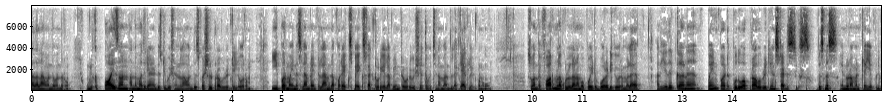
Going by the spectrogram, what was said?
அதெல்லாம் வந்து வந்துடும் உங்களுக்கு பாய்சான் அந்த மாதிரியான டிஸ்ட்ரிபியூஷன்லாம் வந்து ஸ்பெஷல் ப்ராபபிலிட்டியில் வரும். E power minus lambda into lambda power x by x factorial அப்படின்ற ஒரு விஷயத்தை வச்சு நம்ம அதில் கேல்குலேட் பண்ணுவோம். ஸோ அந்த ஃபார்முலாக்குள்ளெலாம் நம்ம போயிட்டு போர் அடிக்க விரும்பலை. அது எதற்கான பயன்பாடு பொதுவாக ப்ராபபிலிட்டி அண்ட் ஸ்டாட்டிஸ்டிக்ஸ் பிஸ்னஸ் என்விரான்மெண்ட்டில் எப்படி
